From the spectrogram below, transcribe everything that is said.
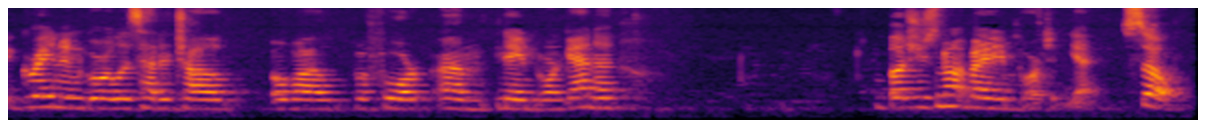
Igraine and Gorlas had a child a while before um, named Morgana, but she's not very important yet. So,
